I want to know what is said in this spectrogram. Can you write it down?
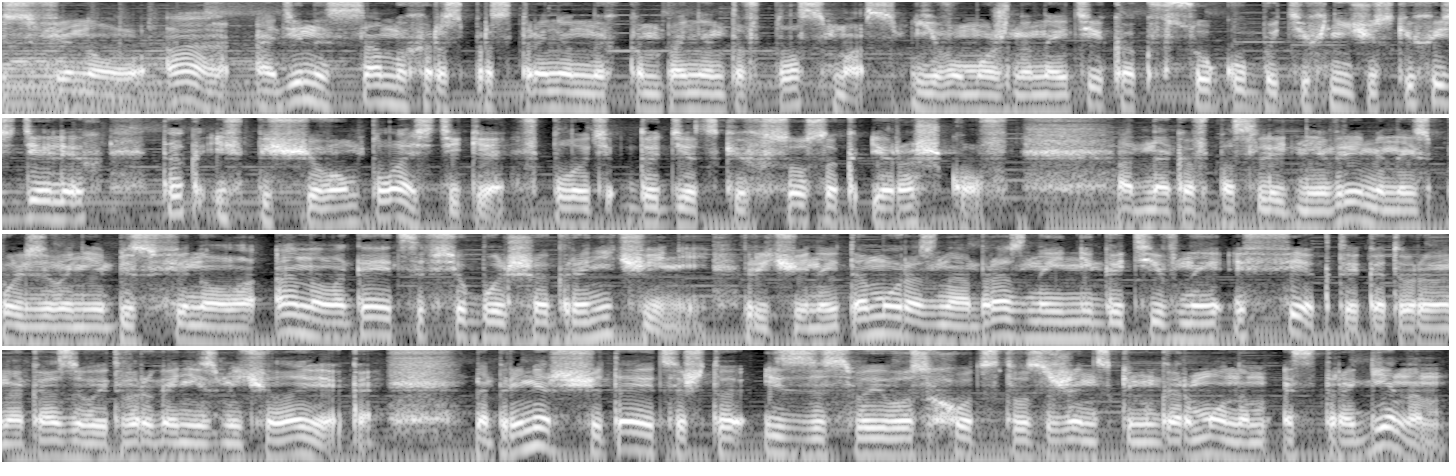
Бисфенол А – один из самых распространенных компонентов пластмасс. Его можно найти как в сугубо технических изделиях, так и в пищевом пластике, вплоть до детских сосок и рожков. Однако в последнее время на использование бисфенола А налагается все больше ограничений. Причиной тому разнообразные негативные эффекты, которые он оказывает в организме человека. Например, считается, что из-за своего сходства с женским гормоном эстрогеном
